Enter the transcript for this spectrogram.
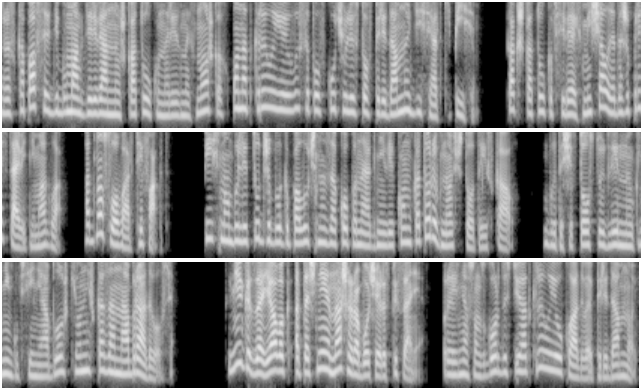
Раскопав среди бумаг деревянную шкатулку на резных ножках, он открыл ее и высыпал в кучу листов передо мной десятки писем. Как шкатулка в себя их вмещала, я даже представить не могла. Одно слово «артефакт». Письма были тут же благополучно закопаны огневиком, который вновь что-то искал. Вытащив толстую длинную книгу в синей обложке, он несказанно обрадовался. «Книга заявок, а точнее наше рабочее расписание», произнес он с гордостью и открыл ее, укладывая передо мной.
